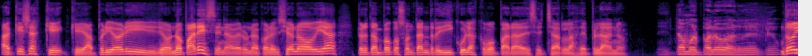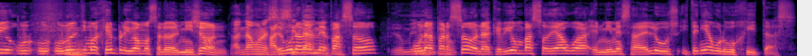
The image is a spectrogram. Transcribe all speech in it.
aquellas que, que a priori no, no parecen haber una conexión obvia, pero tampoco son tan ridículas como para desecharlas de plano. Necesitamos el palo verde. eh, que- Doy un, un- un último ejemplo y vamos a lo del millón. Andamos Alguna vez me pasó una persona que vio un vaso de agua en mi mesa de luz y tenía burbujitas.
